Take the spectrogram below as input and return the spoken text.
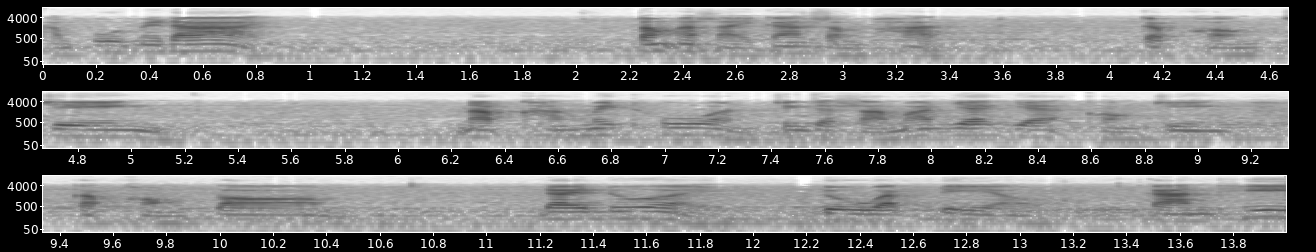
คำพูดไม่ได้ ต้องอาศัยการสัมผัสกับของจริง นับครั้งไม่ถ้วนจึงจะสามารถแยกแยะของจริงกับของปลอม ได้ด้วย ดูเว็บเดียว การที่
